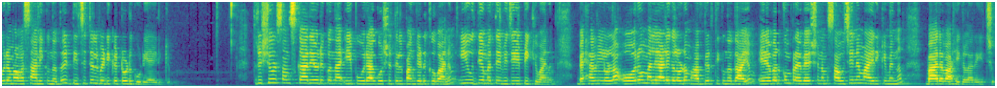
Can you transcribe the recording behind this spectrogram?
പൂരം അവസാനിക്കുന്നത് ഡിജിറ്റൽ വെടിക്കെട്ടോട് കൂടിയായിരിക്കും. തൃശൂർ സംസ്കാരം ഒരുക്കുന്ന ഈ പൂരാഘോഷത്തിൽ പങ്കെടുക്കുവാനും ഈ ഉദ്യമത്തെ വിജയിപ്പിക്കുവാനും ബെഹറിലുള്ള ഓരോ മലയാളികളോടും അഭ്യർത്ഥിക്കുന്നതായും ഏവർക്കും പ്രവേശനം സൗജന്യമായിരിക്കുമെന്നും ഭാരവാഹികൾ അറിയിച്ചു.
